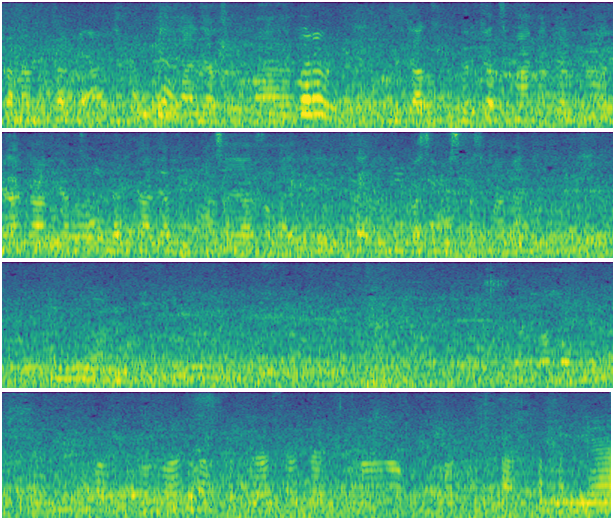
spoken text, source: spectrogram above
karena bukan doanya kalian semua berikan, berikan semangat yang kepada kalian dari kalian semua saya sampai ini saya ini masih bisa semangat. Temennya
